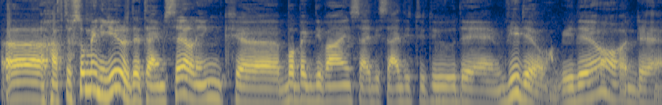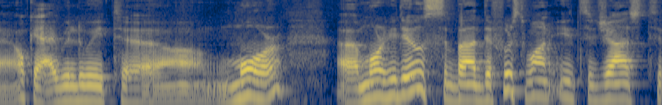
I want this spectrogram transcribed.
Uh, after so many years that I'm selling uh, Bob Beck device, I decided to do the video. Video, the, okay, I will do it uh, more, uh, more videos, but the first one is just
